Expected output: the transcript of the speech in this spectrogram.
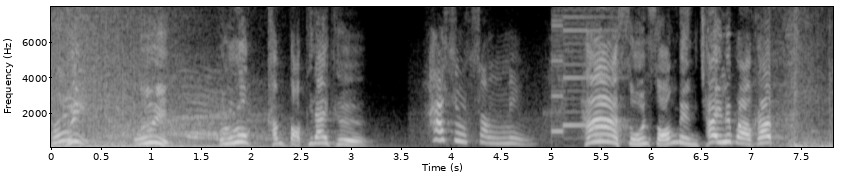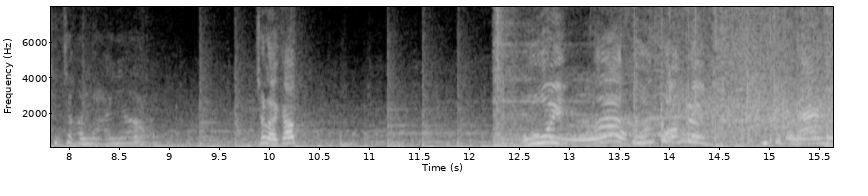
เฮ้ยเฮ้ยคุณลูกคำตอบที่ได้คือ ห้าศูนย์สองหนึ่ง5021 ใช่หรือเปล่าครับ คิดจะอะไรอะเฉลยครับ อุ้ย5021คิดจะอะไรเห็นไหม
